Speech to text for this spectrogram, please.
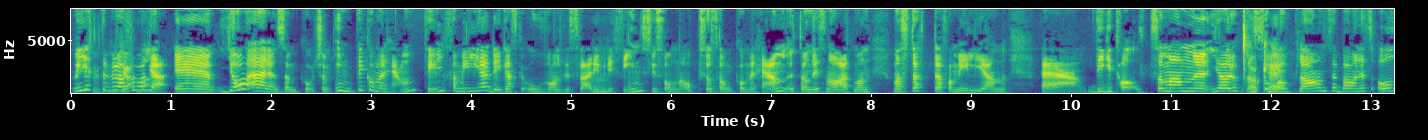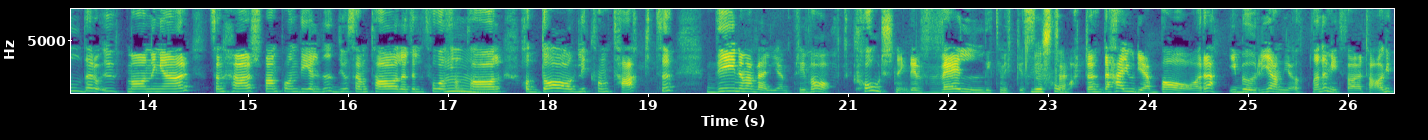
men jättebra fråga. Eh, jag är en sömncoach som inte kommer hem till familjer. Det är ganska ovanligt i Sverige mm. men det finns ju sådana också som kommer hem. Utan det är snarare att man, man stöttar familjen eh, digitalt. Så man eh, gör upp en okay. sovplan för barnets ålder och utmaningar. Sen hörs man på en del videosamtal eller telefonsamtal. Mm. Har daglig kontakt det är när man väljer en privatcoachning. Det är väldigt mycket support. Det. det. här gjorde jag bara i början när jag öppnade mitt företag.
